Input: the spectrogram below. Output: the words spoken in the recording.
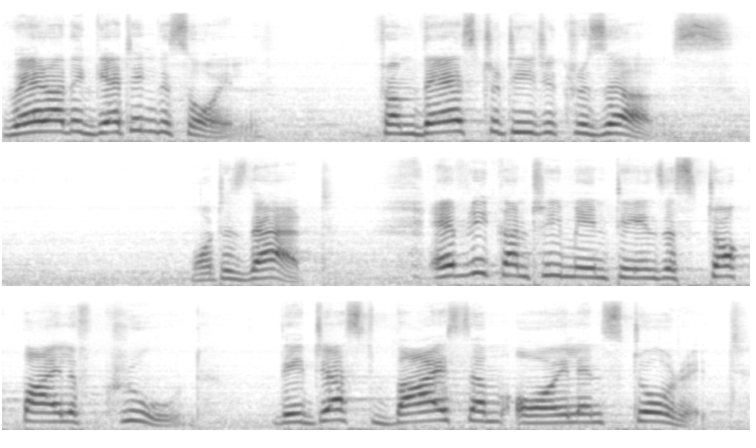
Where are they getting this oil? From their strategic reserves. What is that? Every country maintains a stockpile of crude. They just buy some oil and store it.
